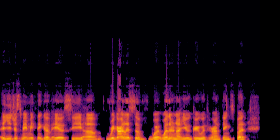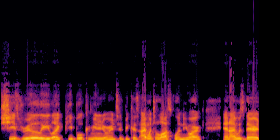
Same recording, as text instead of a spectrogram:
you just made me think of AOC, um, regardless of wh- whether or not you agree with her on things, but she's really like people community oriented because I went to law school in New York and I was there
